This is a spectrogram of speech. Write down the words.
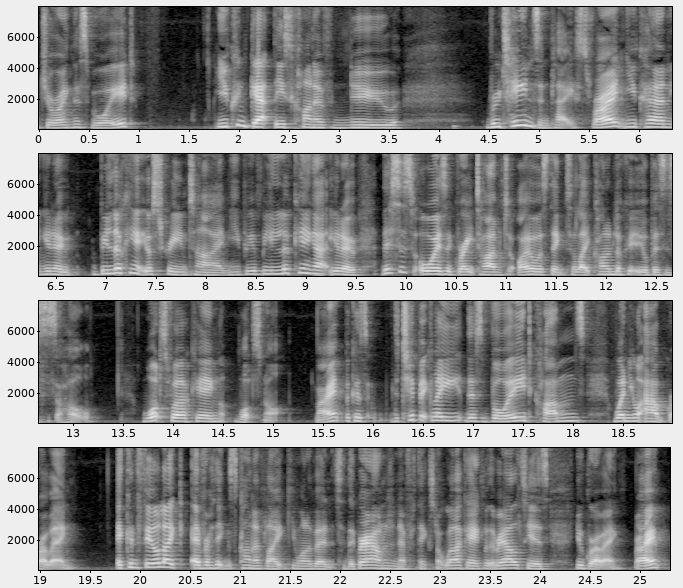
during this void, you can get these kind of new routines in place, right? You can, you know, be looking at your screen time. You can be looking at, you know, this is always a great time to, I always think to like kind of look at your business as a whole. What's working, what's not, right? Because typically this void comes when you're outgrowing. It can feel like everything's kind of like you want to burn it to the ground and everything's not working, but the reality is you're growing, right?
